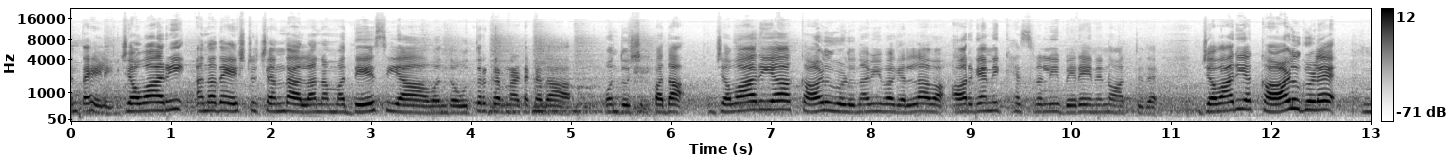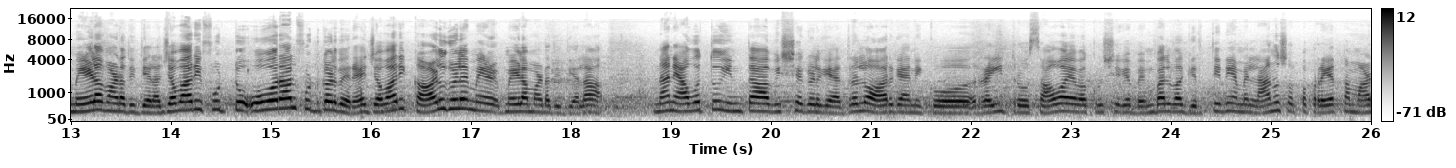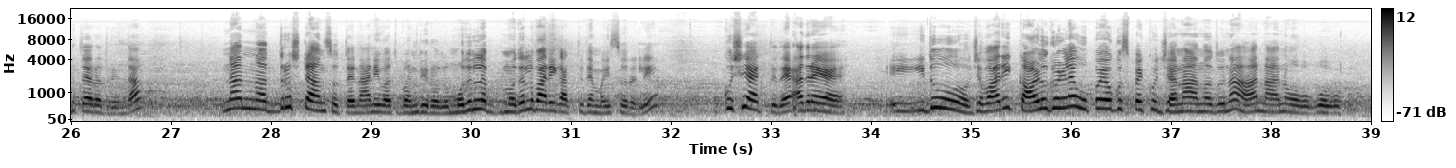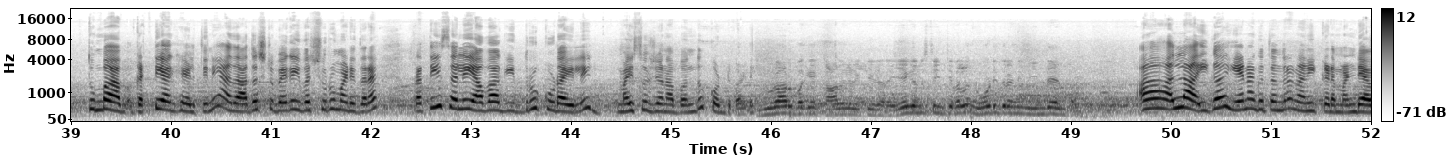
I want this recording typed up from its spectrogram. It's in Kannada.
ಅಂತ ಹೇಳಿ. ಜವಾರಿ ಅನ್ನೋದೇ ಎಷ್ಟು ಚಂದ ಅಲ್ಲ, ನಮ್ಮ ದೇಸಿಯ ಒಂದು ಉತ್ತರ ಕರ್ನಾಟಕದ ಒಂದು ಪದ. ಜವಾರಿಯ ಕಾಳುಗಳು ನಾವಿವಾಗೆಲ್ಲ ಆರ್ಗ್ಯಾನಿಕ್ ಹೆಸರಲ್ಲಿ ಬೇರೆ ಏನೇನೋ ಆಗ್ತಿದೆ. ಜವಾರಿಯ ಕಾಳುಗಳೇ ಮೇಳ ಮಾಡೋದಿದೆಯಲ್ಲ, ಜವಾರಿ ಫುಡ್ ಓವರಾಲ್ ಫುಡ್ಗಳು ಬೇರೆ, ಜವಾರಿ ಕಾಳುಗಳೇ ಮೇ, ಮೇಳ ಮಾಡೋದಿದೆಯಲ್ಲ, ನಾನು ಯಾವತ್ತೂ ಇಂಥ ವಿಷಯಗಳಿಗೆ, ಅದರಲ್ಲೂ ಆರ್ಗ್ಯಾನಿಕ್ಕು ರೈತರು ಸಾವಯವ ಕೃಷಿಗೆ ಬೆಂಬಲವಾಗಿರ್ತೀನಿ, ಆಮೇಲೆ ನಾನು ಸ್ವಲ್ಪ ಪ್ರಯತ್ನ ಮಾಡ್ತಾ ಇರೋದ್ರಿಂದ ನನ್ನ ಅದೃಷ್ಟ ಅನಿಸುತ್ತೆ ನಾನಿವತ್ತು ಬಂದಿರೋದು. ಮೊದಲ ಮೊದಲ ಬಾರಿಗೆ ಆಗ್ತಿದೆ ಮೈಸೂರಲ್ಲಿ. ಖುಷಿ ಆಗ್ತಿದೆ. ಆದರೆ ಇದು ಜವಾರಿ ಕಾಳುಗಳನ್ನೇ ಉಪಯೋಗಿಸ್ಬೇಕು ಜನ ಅನ್ನೋದನ್ನ ನಾನು ತುಂಬ ಗಟ್ಟಿಯಾಗಿ ಹೇಳ್ತೀನಿ. ಅದು ಆದಷ್ಟು ಬೇಗ ಇವತ್ತು ಶುರು ಮಾಡಿದ್ದಾರೆ. ಪ್ರತಿ ಸಲ ಯಾವಾಗಿದ್ರೂ ಕೂಡ ಇಲ್ಲಿ ಮೈಸೂರು ಜನ ಬಂದು ಕೊಂಡುಕೊಳ್ಳಿ. ನೂರಾರು ಬಗೆ ಕಾಳುಗಳು ಇಟ್ಟಿದ್ದಾರೆ ಹೇಗೆ ಅನಿಸ್ತು ಇಂತಿವೆಲ್ಲ ನೋಡಿದ್ರೆ ನೀವು ಹಿಂದೆ ಅಂತ. ಅಲ್ಲ, ಈಗ ಏನಾಗುತ್ತೆ ಅಂದರೆ ನಾನು ಈ ಕಡೆ ಮಂಡ್ಯ,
